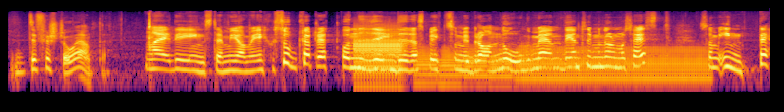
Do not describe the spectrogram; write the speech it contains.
det förstår jag inte. Nej, det instämmer jag med. Solklart rätt på nio Indira Split som är bra nog. Men det är en Timo Nurmos häst som inte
